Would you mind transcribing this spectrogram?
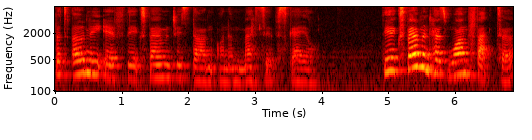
but only if the experiment is done on a massive scale. The experiment has one factor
